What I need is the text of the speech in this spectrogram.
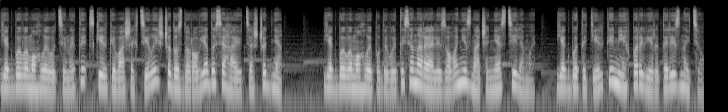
Якби ви могли оцінити, скільки ваших цілей щодо здоров'я досягаються щодня. Якби ви могли подивитися на реалізовані значення з цілями, якби ти тільки міг перевірити різницю.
